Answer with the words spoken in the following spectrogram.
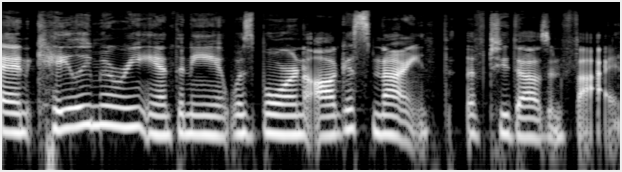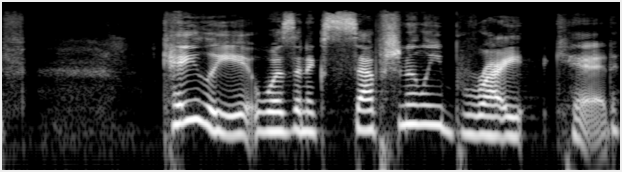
And Caylee Marie Anthony was born August 9th of 2005. Caylee was an exceptionally bright kid,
